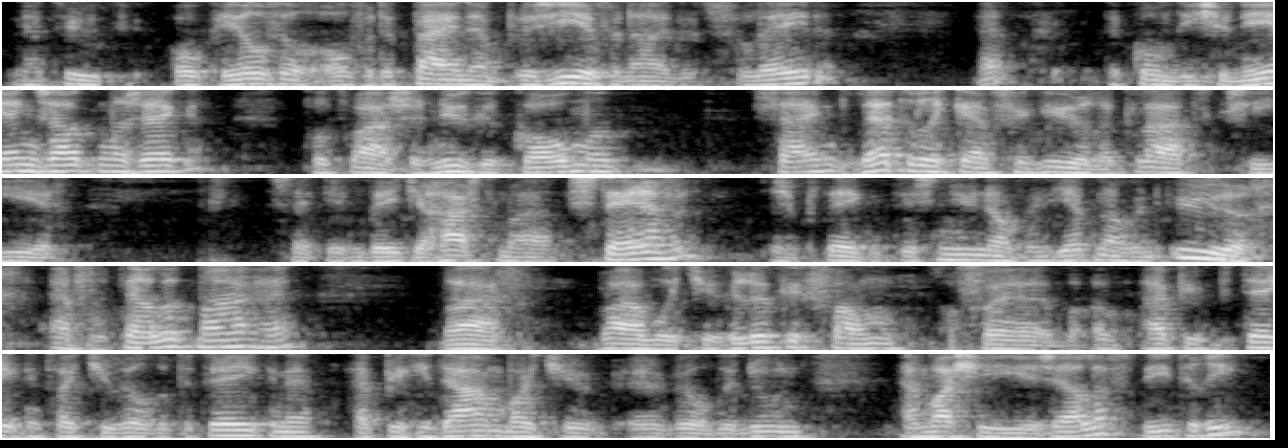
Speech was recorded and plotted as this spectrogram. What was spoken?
natuurlijk ook heel veel over de pijn en plezier vanuit het verleden conditionering zou ik maar zeggen, tot waar ze nu gekomen zijn, letterlijk en figuurlijk, laat ik ze hier, zeg ik een beetje hard, maar sterven. Dus dat betekent, het is nu nog, je hebt nog een uur en vertel het maar. Hè. Waar, waar word je gelukkig van? Of uh, heb je betekend wat je wilde betekenen? Heb je gedaan wat je uh, wilde doen? En was je jezelf, die drie?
